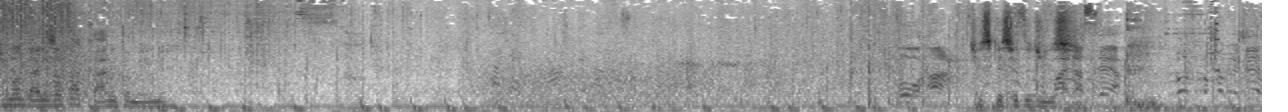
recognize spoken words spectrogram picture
De mandar eles atacarem também, né? Porra! Tinha esquecido Vai disso. dar certo! Pronto pra progredir?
